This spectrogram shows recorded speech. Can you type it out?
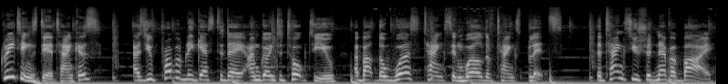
Greetings, dear tankers. As you've probably guessed today, I'm going to talk to you about the worst tanks in World of Tanks Blitz. The tanks you should never buy.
